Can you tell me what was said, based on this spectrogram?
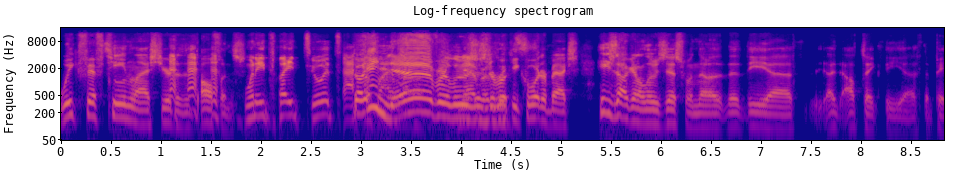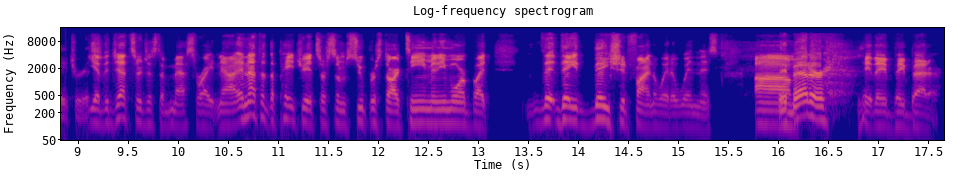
Week 15 last year to the Dolphins. When he played two attacks. So he never loses Never to rookie quarterbacks. He's not going to lose this one though. The the uh, I'll take the uh, the Patriots. Yeah, the Jets are just a mess right now, and not that the Patriots are some superstar team anymore, but they they, they should find a way to win this. Um, they better. They they, they better.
